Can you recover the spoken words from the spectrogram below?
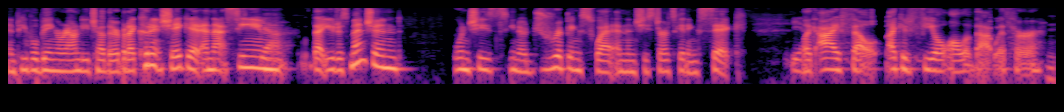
and people being around each other. But I couldn't shake it. And that scene Yeah. that you just mentioned, when she's you know dripping sweat and then she starts getting sick Yeah. like i felt i could feel all of that with her mm.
